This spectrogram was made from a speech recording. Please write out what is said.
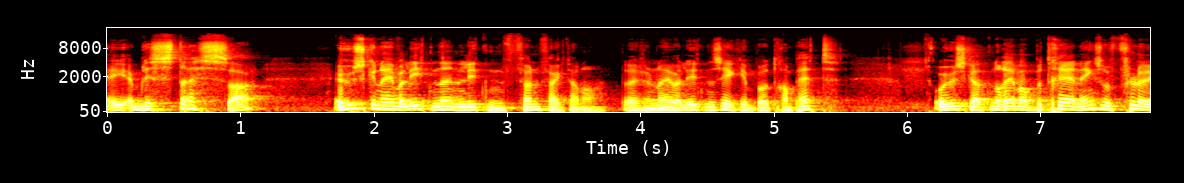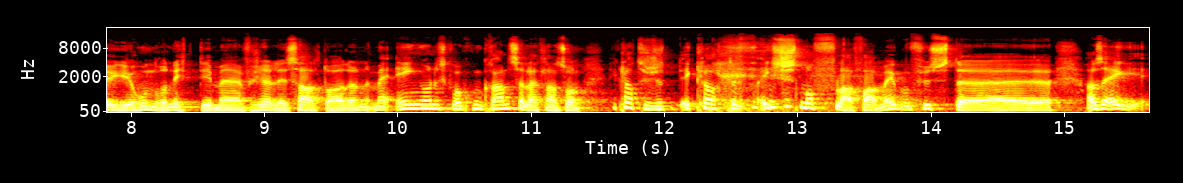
Jeg, jeg blir stressa. Jeg husker når jeg var liten, en liten fun fact her nå. Det er ikke, når jeg var liten, så gikk jeg på trampett. Og jeg husker at når jeg var på trening, så fløy jeg 190 med forskjellige saltoer. Med en gang det skulle være konkurranse eller et eller annet sånt, jeg klarte ikke Jeg, klarte, jeg snofla faen meg på første Altså, jeg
